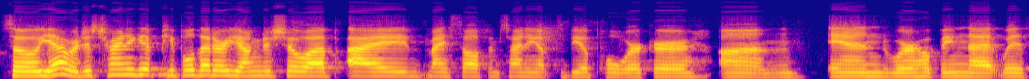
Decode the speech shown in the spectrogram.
so yeah, we're just trying to get people that are young to show up. I myself am signing up to be a poll worker, um, and we're hoping that with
